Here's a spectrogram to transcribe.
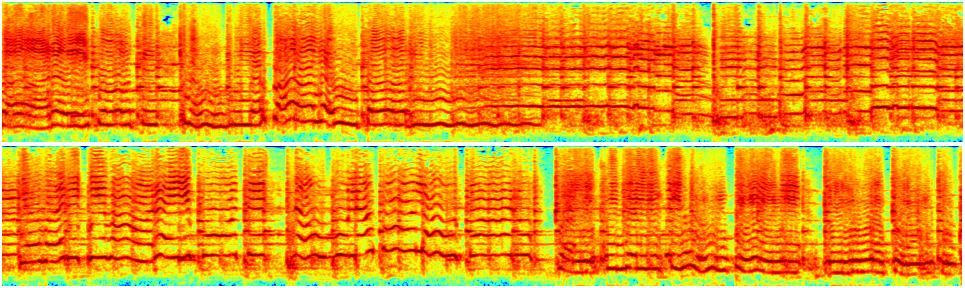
వారైపోతే నవ్వుల పాలవుతారు. ఎవరికి వారైపోతే నవ్వుల పాలవుతారు? కలిసి మెలిసి ఉంటేనే విలువ పెంచుకుంటారు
